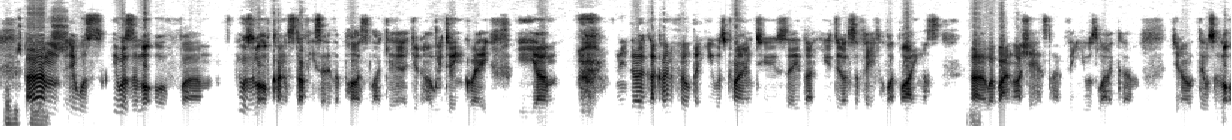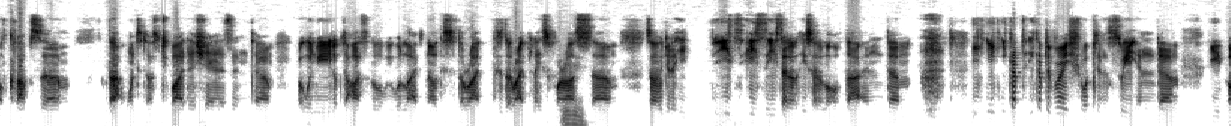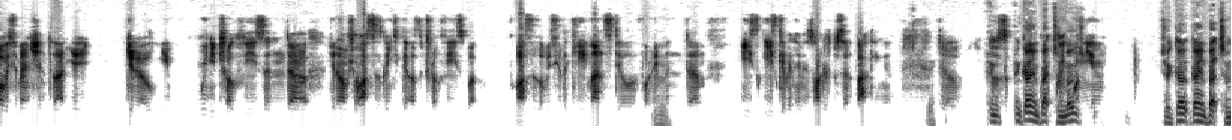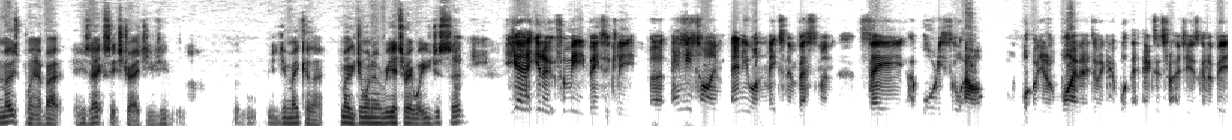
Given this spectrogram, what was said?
of his Um, comments? it was it was a lot of um, it was a lot of kind of stuff he said in the past, like yeah, you know, we're doing great. He um, I, I kind of felt that he was trying to say that you did us a favor by buying us, uh, by buying our shares type thing. He was like, um, you know, there was a lot of clubs um, that wanted us to buy their shares, and um, but when we looked at Arsenal, we were like, no, this is the right, this is the right place for Mhm. us. Um, so you know, he. He, he, he said a- he said a lot of that, and um, he, he, he kept he kept it very short and sweet, and um, he obviously mentioned that you you know you we need trophies, and uh, you know I'm sure us is going to get us the trophies, but us is obviously the key man still for him, Mm. and um, he's he's given him his hundred percent backing, and you know And, and going back to quick Mo's, one year. so go, going back to Mo's point about his exit strategy, you, what did you make of that? Mo, do you want to reiterate what you just said? Yeah, you know, for me, basically, uh, anytime anyone makes an investment, they have already thought out what you know why they're doing it, what their exit strategy is going to be.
